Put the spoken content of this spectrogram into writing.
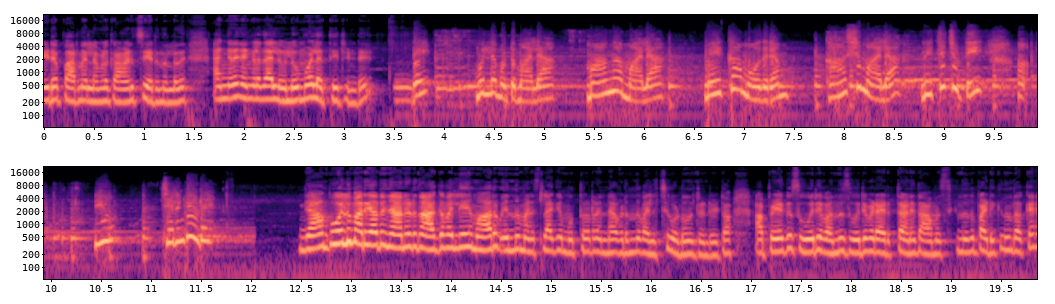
വീഡിയോ പറഞ്ഞല്ലോ നമ്മൾ കാണിച്ചു തരുന്നുള്ളത്. അങ്ങനെ ഞങ്ങൾ ആ ലുലുമോൾ എത്തിയിട്ടുണ്ട് ദേ, മുല്ലമുട്ടുമാല മാങ്ങാമാല മേക്കാമോതിരം കാശുമാല നെറ്റിച്ചുട്ടി അയ്യോ ചെരങ്കയുടെ ഞാൻ പോലും അറിയാതെ ഞാനൊരു നാഗവല്ലിയെ മാറും എന്ന് മനസ്സിലാക്കിയ മുത്തോടൻ എന്നെ അവിടെ നിന്ന് വലിച്ചു കൊണ്ടുവന്നിട്ടുണ്ട് കേട്ടോ. അപ്പോഴേക്ക് സൂര്യ വന്ന് സൂര്യ ഇവിടെ അടുത്താണ് താമസിക്കുന്നത് പഠിക്കുന്നതൊക്കെ.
